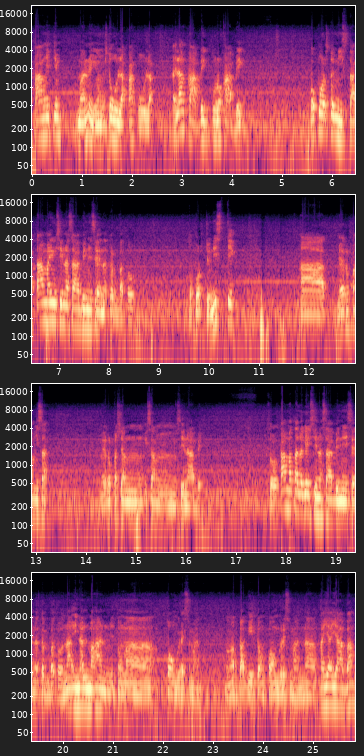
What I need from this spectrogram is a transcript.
Pangit yung, ano, yung tulak ka, tulak. Kailangan kabig, puro kabig. Opportunista. Tama yung sinasabi ni Senator Bato. Opportunistic. At meron pang isa. Meron pa siyang isang sinabi. So, tama talaga yung sinasabi ni Senator Bato na inalmahan nitong mga congressman, mga bagitong congressman na kayayabang.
